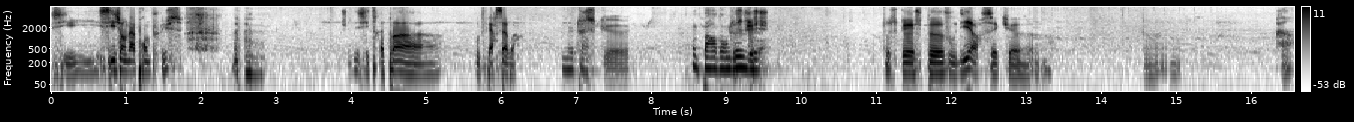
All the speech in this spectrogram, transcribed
Si, si j'en apprends plus, euh, je n'hésiterai pas à vous le faire savoir. Tout ce que, On part dans tout deux ce que jours. je, tout ce que je peux vous dire, c'est que euh, ben,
